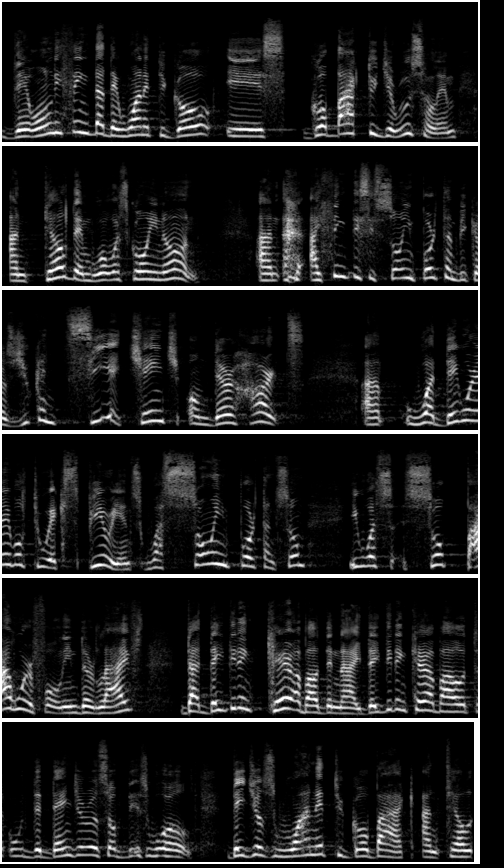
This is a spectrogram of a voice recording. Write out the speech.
the only thing that they wanted to go is go back to Jerusalem and tell them what was going on. And I think this is so important because you can see a change on their hearts. Um, what they were able to experience was so important, so, it was so powerful in their lives that they didn't care about the night. They didn't care about the dangers of this world. They just wanted to go back and tell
